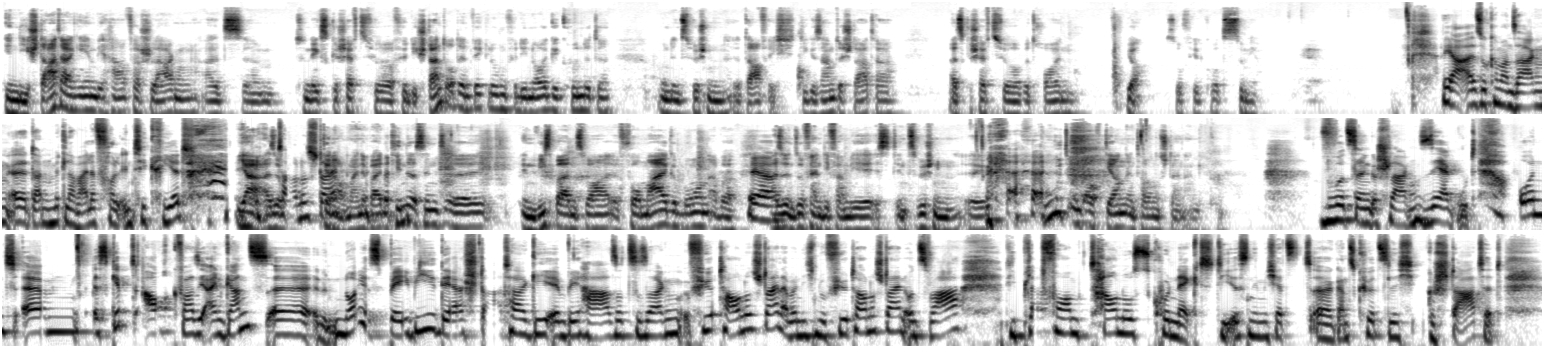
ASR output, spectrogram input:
in die Stata GmbH verschlagen als ähm, zunächst Geschäftsführer für die Standortentwicklung für die neu gegründete und inzwischen äh, darf ich die gesamte Stata als Geschäftsführer betreuen. Ja, so viel kurz zu mir. Ja, also kann man sagen, äh, dann mittlerweile voll integriert. Ja, also genau, meine beiden Kinder sind äh, in Wiesbaden zwar äh, formal geboren, aber ja. also insofern die Familie ist inzwischen äh, gut und auch gern in Taunusstein angekommen. Wurzeln geschlagen. Sehr gut. Und ähm, es gibt auch quasi ein ganz äh, neues Baby der Starter GmbH sozusagen für Taunusstein, aber nicht nur für Taunusstein. Und zwar die Plattform Taunus Connect. Die ist nämlich jetzt äh, ganz kürzlich gestartet.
